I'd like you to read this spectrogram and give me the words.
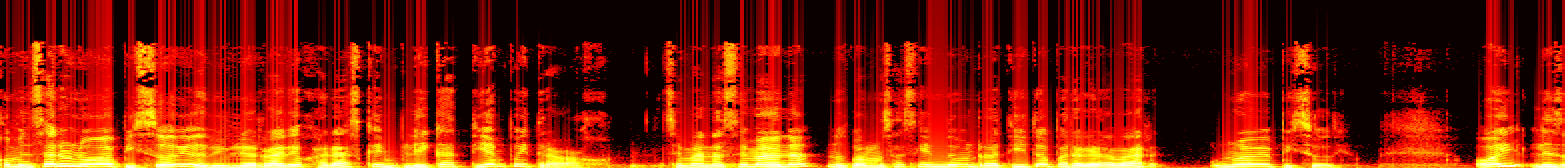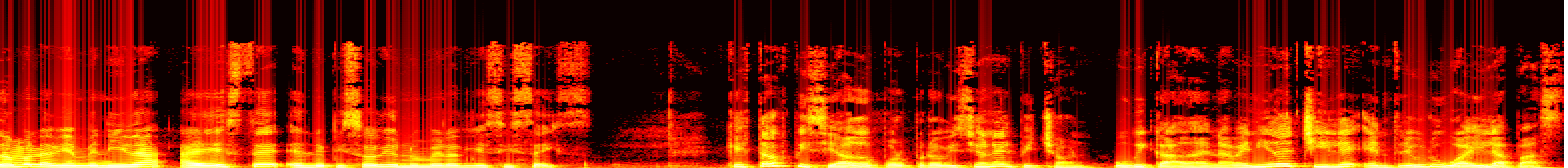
Comenzar un nuevo episodio de Biblioradio Jarasca implica tiempo y trabajo. Semana a semana nos vamos haciendo un ratito para grabar un nuevo episodio. Hoy les damos la bienvenida a este, el episodio número 16. Que está auspiciado por Provisión El Pichón, ubicada en Avenida Chile entre Uruguay y La Paz.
